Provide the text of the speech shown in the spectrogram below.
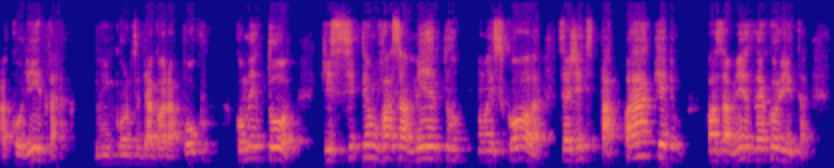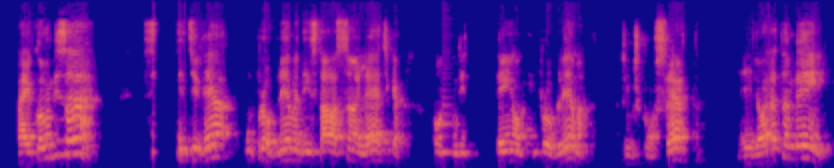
A Corinta, no encontro de agora há pouco, comentou que se tem um vazamento numa escola, se a gente tapar aquele vazamento, né, Corinta, vai economizar. Se tiver um problema de instalação elétrica, onde tem algum problema, a gente conserta, melhora também.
